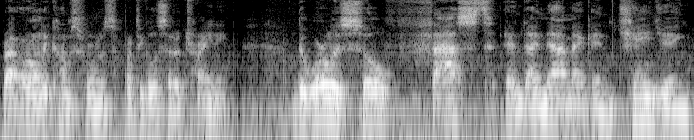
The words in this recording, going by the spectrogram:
right? Or only comes from a particular set of training. The world is so fast and dynamic and changing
